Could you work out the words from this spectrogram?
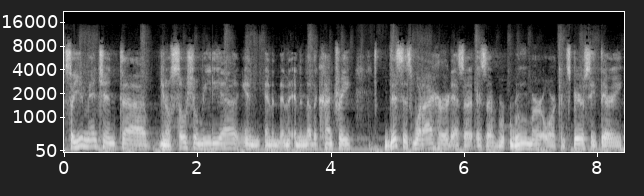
So you mentioned, uh, you know, social media in, in, in another country. This is what I heard as a as a rumor or conspiracy theory.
